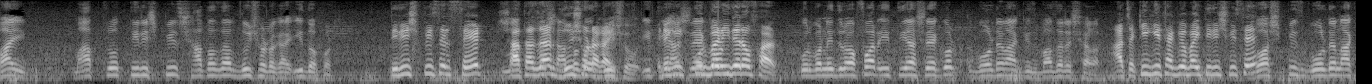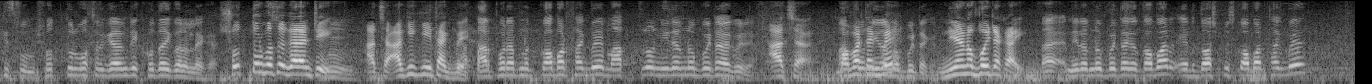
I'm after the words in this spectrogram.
ভাই মাত্র তিরিশ পিস সাত হাজার দুইশো টাকা ঈদ অফার তিরিশ পিসের সেট সাত হাজার দুইশো টাকায়। 7,200 এটা কি কুরবান ঈদের অফার কোরবানি ঈদের অফার ইতিহাস রেকর্ড গোল্ডেন আকিস বাজারের সারা। আচ্ছা কি কি থাকবে ভাই তিরিশ পিসে দশ পিস গোল্ডেন আকিস ফুম সত্তর বছর গ্যারান্টি খোদাই করে লেখা। সত্তর বছর গ্যারান্টি আচ্ছা আর কি কি থাকবে? তারপরে আপনার কভার থাকবে মাত্র নিরানব্বই টাকা করে। আচ্ছা কভার থাকবে 99 টাকা। নিরানব্বই টাকায়? হ্যাঁ, নিরানব্বই টাকা কভার এর দশ পিস কভার থাকবে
